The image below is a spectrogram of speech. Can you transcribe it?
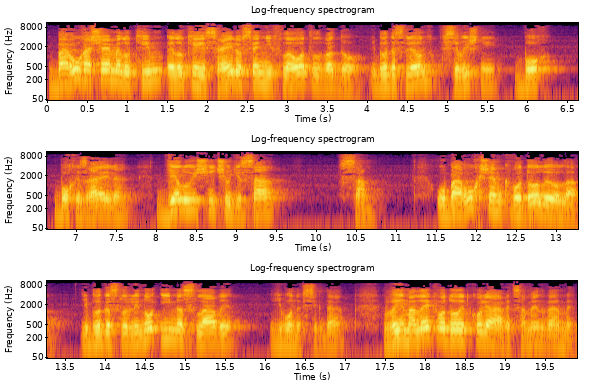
Бару Хашем Элуким, Элуке Исраэль, Осе Нифлаот Лвадо. И благословен Всевышний Бог, Бог Израиля, делающий чудеса сам. У Барух Шем Кводо Леолам. И благословлено имя славы его навсегда. Ваималек водоет коля арец. Амен ва амен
